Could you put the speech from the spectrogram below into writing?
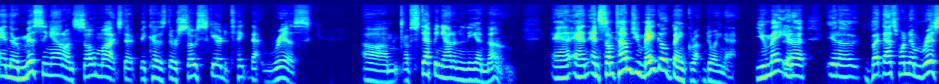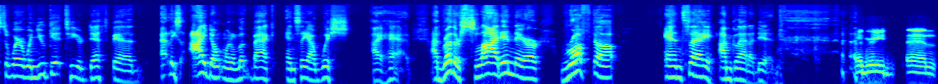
And they're missing out on so much that because they're so scared to take that risk um, of stepping out into the unknown. And, and and sometimes you may go bankrupt doing that. You may, you know, you know, but that's one of them risks to where when you get to your deathbed, at least I don't want to look back and say I wish I had. I'd rather slide in there roughed up and say I'm glad I did. Agreed. And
